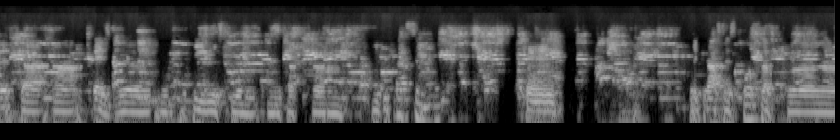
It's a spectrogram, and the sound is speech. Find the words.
Это, а, опять же, такие вещи, как медитация. Mm-hmm. Прекрасный способ, э,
